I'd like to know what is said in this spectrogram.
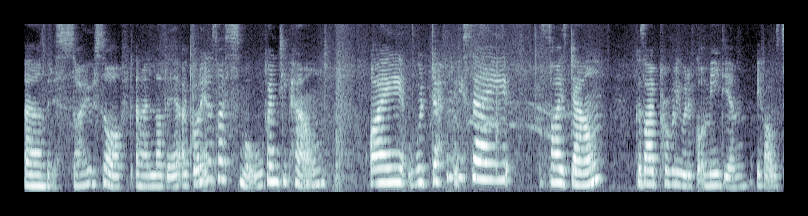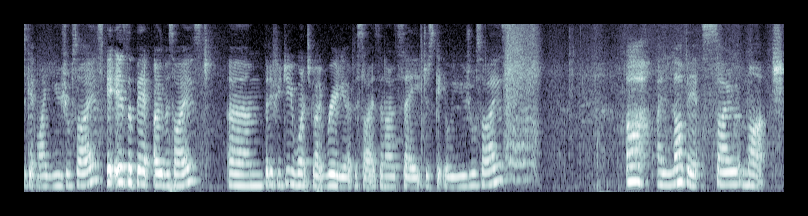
Um, but it's so soft and I love it. I got it in a size small, £20. I would definitely say size down because I probably would have got a medium if I was to get my usual size. It is a bit oversized, um, but if you do want it to be like really oversized, then I would say just get your usual size. Oh, I love it so much.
